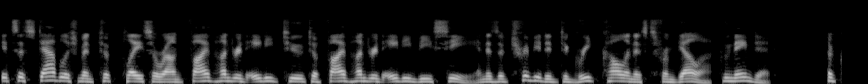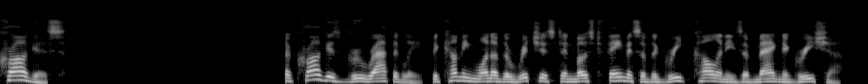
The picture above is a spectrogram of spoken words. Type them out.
Its establishment took place around 582 to 580 BC and is attributed to Greek colonists from Gela, who named it Acragas. Acragas grew rapidly, becoming one of the richest and most famous of the Greek colonies of Magna Graecia.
